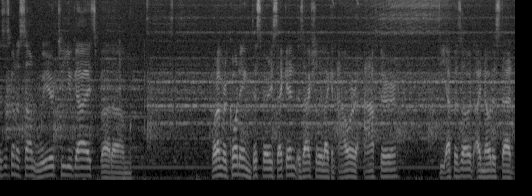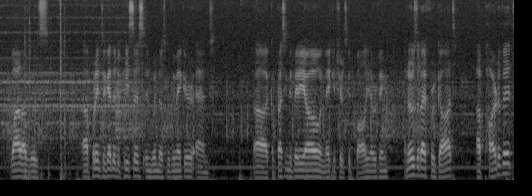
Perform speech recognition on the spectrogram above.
This is gonna sound weird to you guys, but um, what I'm recording this very second is actually like an hour after the episode. I noticed that while I was uh, putting together the pieces in Windows Movie Maker and uh, compressing the video and making sure it's good quality and everything, I noticed that I forgot a part of it.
